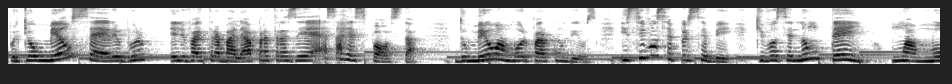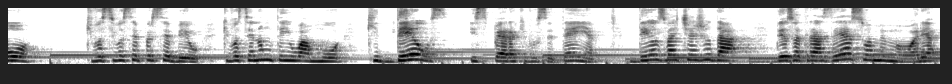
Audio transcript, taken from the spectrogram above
Porque o meu cérebro, ele vai trabalhar para trazer essa resposta do meu amor para com Deus. E se você perceber que você não tem um amor, que se você percebeu que você não tem o amor que Deus espera que você tenha, Deus vai te ajudar. Deus vai trazer à sua memória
